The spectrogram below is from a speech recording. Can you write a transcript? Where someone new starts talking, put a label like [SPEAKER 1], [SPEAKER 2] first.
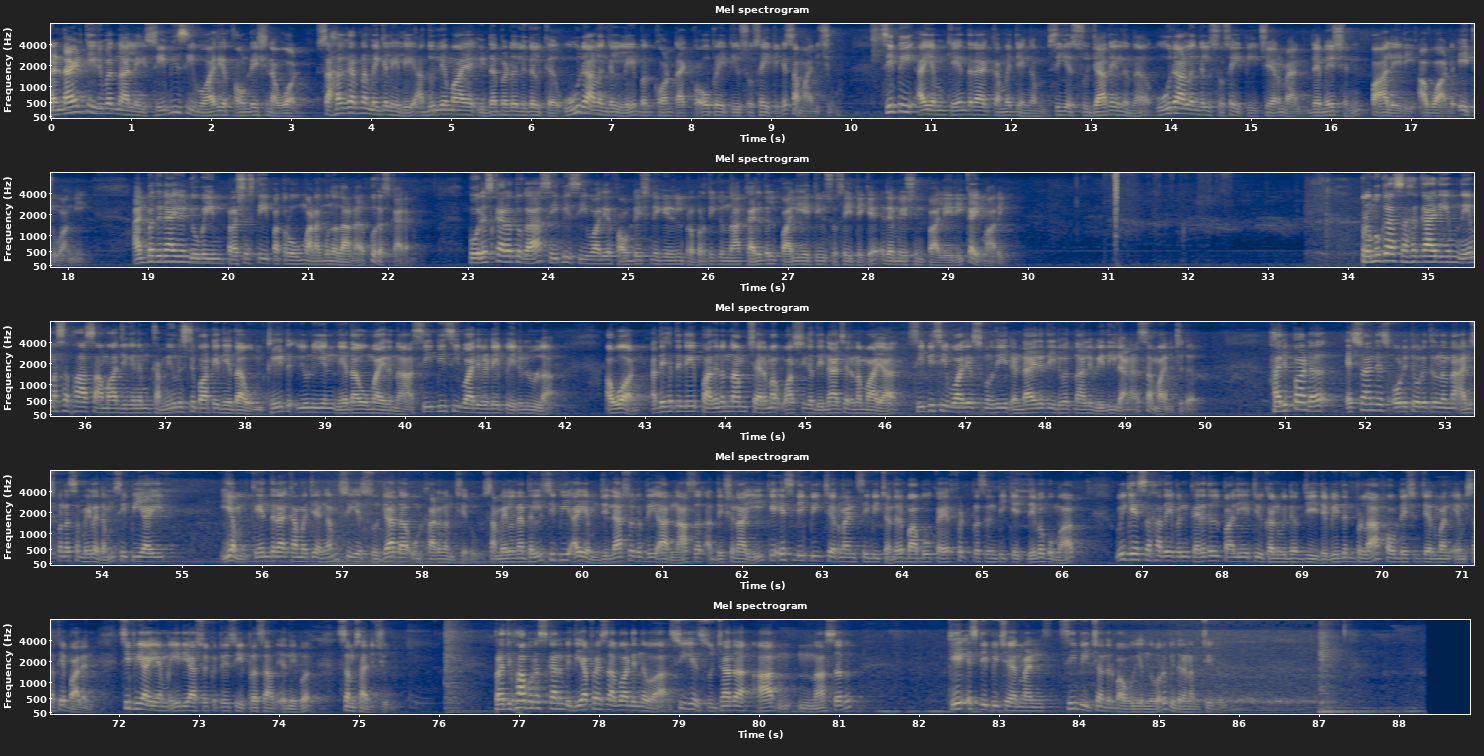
[SPEAKER 1] രണ്ടായിരത്തി ഇരുപത്തിനാലിലെ C B C Warrier foundation award സഹകരണ മേഖലയിലെ അതുല്യമായ ഇടപെടലുകൾക്ക് ഊരാളുങ്കൽ ലേബർ കോൺട്രാക്ട് കോഓപ്പറേറ്റീവ് സൊസൈറ്റിക്ക് സമ്മാനിച്ചു. സി പി ഐ എം കേന്ദ്ര കമ്മിറ്റി അംഗം സി എസ് സുജാതയിൽ നിന്ന് Uralungal society chairman Rameshan Paleri award ഏറ്റുവാങ്ങി. അൻപതിനായിരം രൂപയും പ്രശസ്തി പത്രവും അടങ്ങുന്നതാണ് പുരസ്കാരം. പുരസ്കാരത്തുക സി ബി സി വാരിയർ ഫൗണ്ടേഷന് കീഴിൽ പ്രവർത്തിക്കുന്ന കരുതൽ പാലിയേറ്റീവ് സൊസൈറ്റിക്ക് രമേശൻ പാലേരി കൈമാറി. പ്രമുഖ സഹകാരിയും നിയമസഭാ സാമാജികനും കമ്മ്യൂണിസ്റ്റ് പാർട്ടി നേതാവും ട്രേഡ് യൂണിയൻ നേതാവുമായിരുന്ന സി ബി സി വാര്യരുടെ പേരിലുള്ള അവാർഡ് അദ്ദേഹത്തിന്റെ പതിനൊന്നാം ചരമ വാർഷിക ദിനാചരണമായ സി ബി സി വാര്യർ സ്മൃതി രണ്ടായിരത്തി ഇരുപത്തിനാല് വേദിയിലാണ് സമ്മാനിച്ചത്. ഹരിപ്പാട് എസ് ആൻഡ് എസ് ഓഡിറ്റോറിയത്തിൽ നടന്ന അനുസ്മരണ സമ്മേളനം സി പി ഐ എം കേന്ദ്ര കമ്മിറ്റി അംഗം സി എസ് സുജാത ഉദ്ഘാടനം ചെയ്തു. സമ്മേളനത്തിൽ സി പി ഐ എം ജില്ലാ സെക്രട്ടറി ആർ നാസർ അധ്യക്ഷനായി K S D P chairman C B Chandrababu Coirfed president T K Devakumar V K Sahadevan Karuthal palliative convener G Raveendranpillai foundation chairman M Sathyapalan C P I M area secretary C Prasad എന്നിവർ സംസാരിച്ചു. പ്രതിഭാ പുരസ്കാരം വിദ്യാഭ്യാസ award എന്നിവ C S Sujatha R Nasar K S D P chairman C B Chandrababu എന്നിവർ വിതരണം ചെയ്തു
